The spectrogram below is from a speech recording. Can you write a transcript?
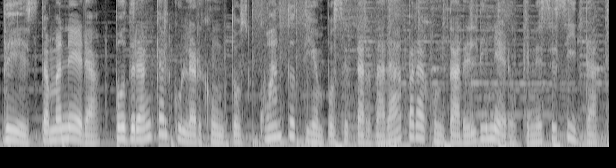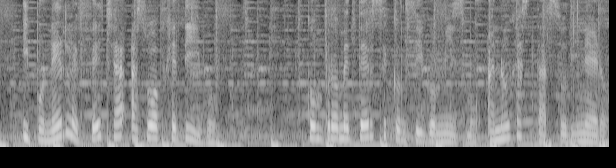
De esta manera, podrán calcular juntos cuánto tiempo se tardará para juntar el dinero que necesita y ponerle fecha a su objetivo. Comprometerse consigo mismo a no gastar su dinero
